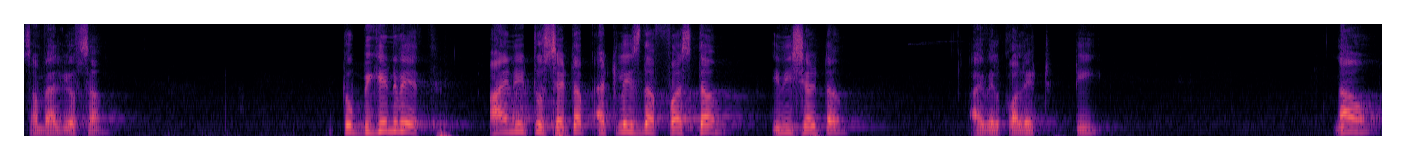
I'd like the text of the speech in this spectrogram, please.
some value of sum. To begin with, I need to set up at least the first term, initial term. I will call it T. Now,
